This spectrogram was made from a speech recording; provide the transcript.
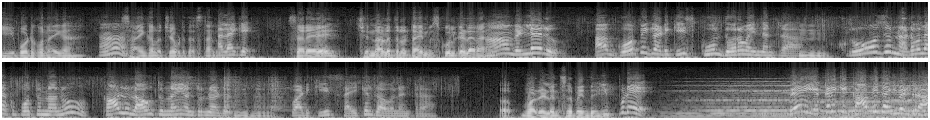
ఈ పూటకున్నాయిగా. సాయంకాలం వచ్చేప్పుడు తెస్తాను. అలాగే. సరే చిన్నాళ్ళిద్దరు టైంకి స్కూల్కి వెళ్ళారా వెళ్ళారు. ఆ గోపిగడికి స్కూల్ దూరం అయిందంట్రా. రోజు నడవలేకపోతున్నాను కాళ్ళు లాగుతున్నాయి అంటున్నాడు. వాడికి సైకిల్ కావాలంట్రా. వాడు ఇప్పుడే. రే ఎక్కడికి కాఫీ తాగి వెళ్ళరా?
